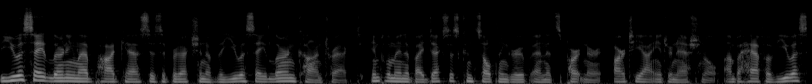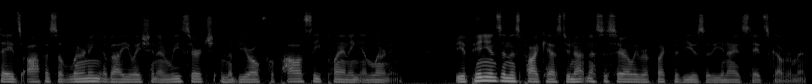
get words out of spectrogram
The USAID Learning Lab podcast is a production of the USAID Learn contract, implemented by Dexis Consulting Group and its partner, RTI International, on behalf of USAID's Office of Learning, Evaluation, and Research in the Bureau for Policy, Planning, and Learning. The opinions in this podcast do not necessarily reflect the views of the United States government.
